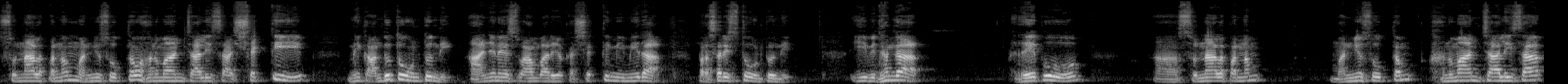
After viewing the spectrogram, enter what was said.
సున్నాల పన్నం మన్యు సూక్తం హనుమాన్ చాలీసా శక్తి మీకు అందుతూ ఉంటుంది. ఆంజనేయ స్వామి వారి యొక్క శక్తి మీ మీద ప్రసరిస్తూ ఉంటుంది. ఈ విధంగా రేపు సున్నాలపన్నం సున్నాల పన్నం మన్యు సూక్తం హనుమాన్ చాలీసా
